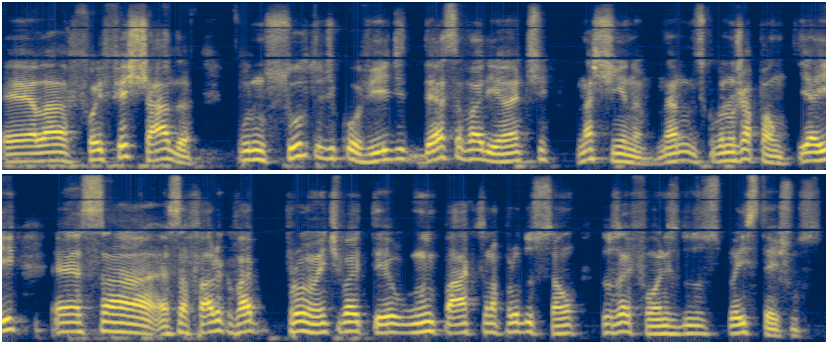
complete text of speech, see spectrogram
ela foi fechada por um surto de Covid dessa variante na China, né, desculpa, no Japão. E aí, essa, essa fábrica vai provavelmente vai ter um impacto na produção dos iPhones dos Playstations.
